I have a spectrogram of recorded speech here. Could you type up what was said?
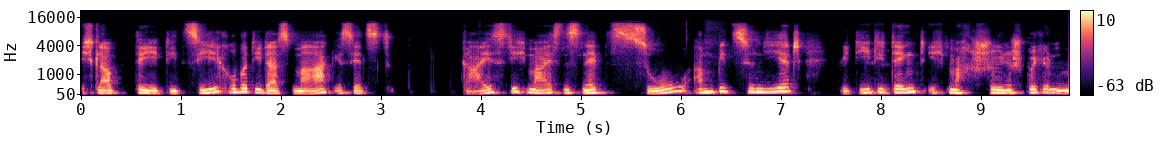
ich glaube, die, die Zielgruppe, die das mag, ist jetzt geistig meistens nicht so ambitioniert, wie die, Mhm. die denkt, ich mache schöne Sprüche und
